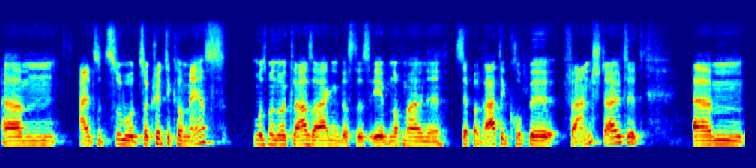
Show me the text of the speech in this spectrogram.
Ähm, also zu, zur Critical Mass muss man nur klar sagen, dass das eben nochmal eine separate Gruppe veranstaltet. Ähm,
